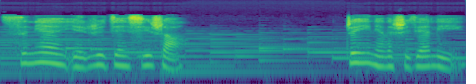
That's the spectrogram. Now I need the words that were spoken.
思念也日渐稀少。这一年的时间里，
